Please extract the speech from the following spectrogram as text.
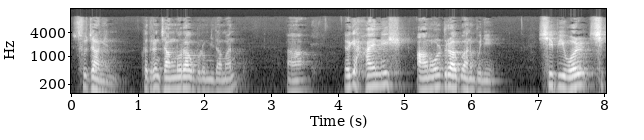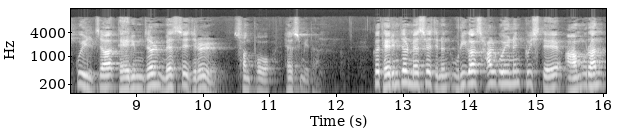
수장인 그들은 장로라고 부릅니다만 아, 여기 하이니시 아놀드라고 하는 분이 12월 19일자 대림절 메시지를 선포했습니다. 그 대림절 메시지는 우리가 살고 있는 그 시대의 암울한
